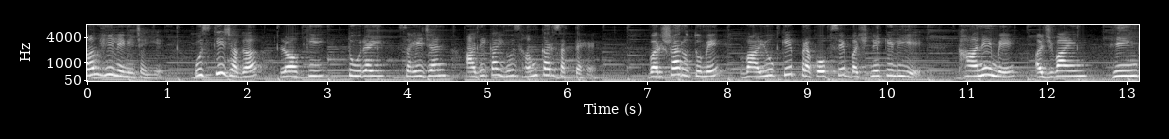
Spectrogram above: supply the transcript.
कम ही लेनी चाहिए। उसकी जगह लौकी, तुरई, सहीजन आदि का यूज़ हम कर सकते हैं। वर्षा ऋतु में वायु के प्रकोप से बचने के लिए खाने में अजवाइन, हींग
